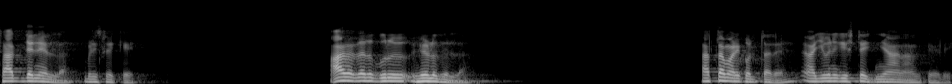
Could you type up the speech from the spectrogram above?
ಸಾಧ್ಯನೇ ಇಲ್ಲ ಬಿಡಿಸಲಿಕ್ಕೆ. ಆದರೆ ಅದನ್ನು ಗುರು ಹೇಳುವುದಿಲ್ಲ ಅರ್ಥ ಮಾಡಿಕೊಳ್ತಾರೆ. ಇವನಿಗೆ ಇಷ್ಟೇ ಜ್ಞಾನ ಅಂತೇಳಿ.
